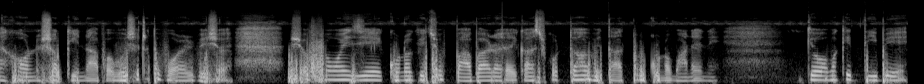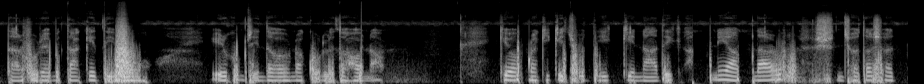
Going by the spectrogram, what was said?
এখন সব কি না পাবো সেটা তো পরের বিষয়। সব সময় যে কোনো কিছু পাবার আশায় কাজ করতে হবে তার তো কোনো মানে নেই। কেউ আমাকে দিবে, তারপরে আমি তাকে দিব। এরকম চিন্তা ভাবনা করলে তো হয় না। কেউ আপনাকে কিছু দিক কি না দিক, আপনি আপনার যথাসাধ্য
